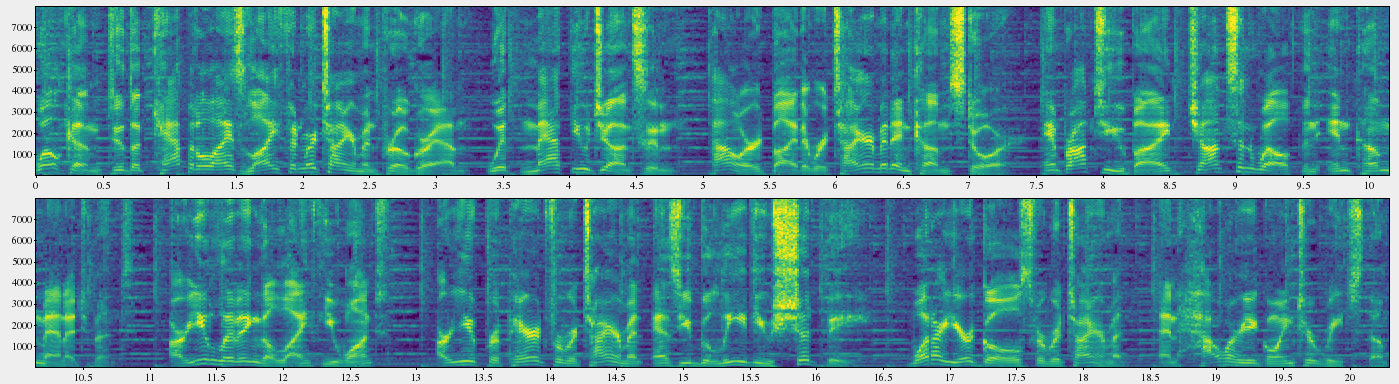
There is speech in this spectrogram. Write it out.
Welcome to the Capitalized Life and Retirement Program with Matthew Johnson, powered by the Retirement Income Store and brought to you by Johnson Wealth and Income Management. Are you living the life you want? Are you prepared for retirement as you believe you should be? What are your goals for retirement and how are you going to reach them?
